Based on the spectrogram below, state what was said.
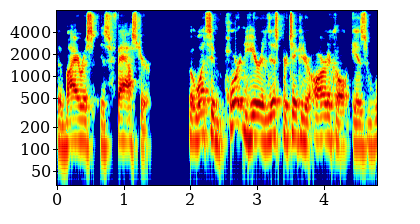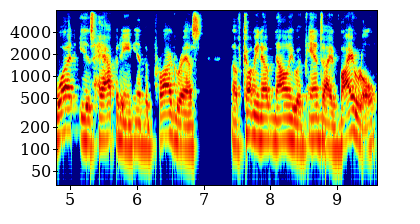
The virus is faster. But what's important here in this particular article is what is happening in the progress of coming up not only with antiviral,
